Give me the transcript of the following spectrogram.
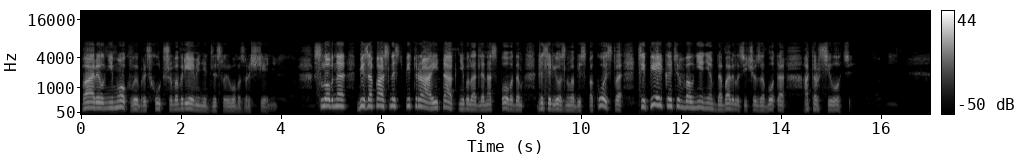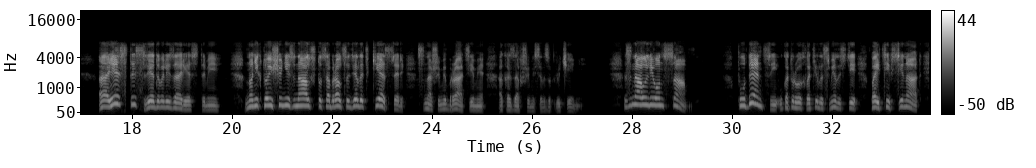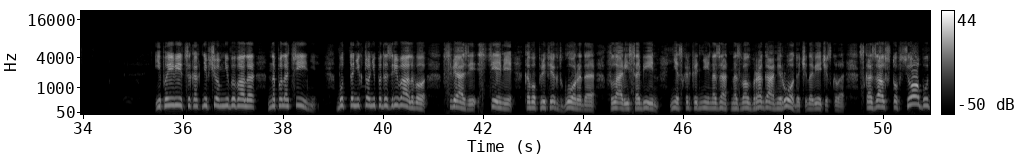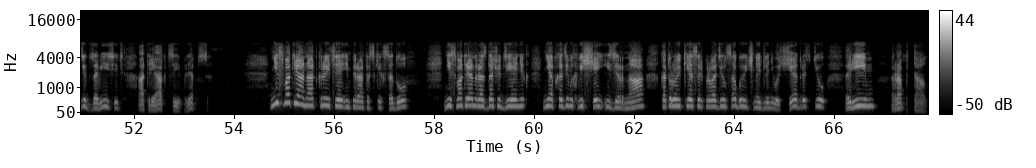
Павел не мог выбрать худшего времени для своего возвращения. Словно безопасность Петра и так не была для нас поводом для серьезного беспокойства, теперь к этим волнениям добавилась еще забота о Торсиоте. Аресты следовали за арестами, но никто еще не знал, что собрался делать кесарь с нашими братьями, оказавшимися в заключении. Знал ли он сам? Пуденций, у которого хватило смелости пойти в Сенат и появиться, как ни в чем не бывало, на палатине, будто никто не подозревал его в связи с теми, кого префект города Флавий Сабин несколько дней назад назвал врагами рода человеческого, сказал, что все будет зависеть от реакции плебса. Несмотря на открытие императорских садов, Несмотря на раздачу денег, необходимых вещей и зерна, которую кесарь проводил с обычной для него щедростью, Рим роптал.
